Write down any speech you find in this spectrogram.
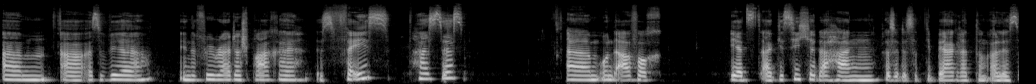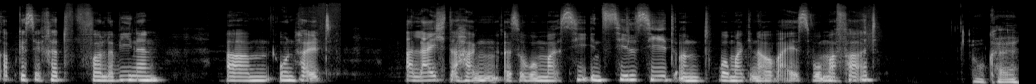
ähm, äh, also wir in der Freerider-Sprache ist Face, heißt es. Ähm, und einfach jetzt ein gesicherter Hang, also das hat die Bergrettung alles abgesichert vor Lawinen ähm, und halt ein leichter Hang, also wo man sie ins Ziel sieht und wo man genau weiß, wo man fährt. Okay.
